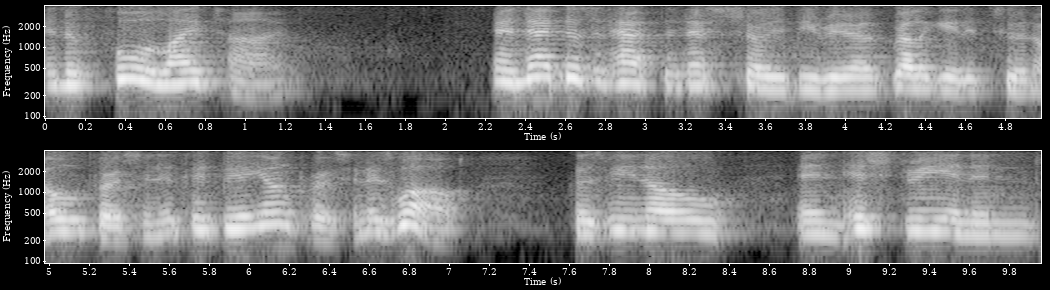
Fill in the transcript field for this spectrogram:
in a full lifetime. And that doesn't have to necessarily be re- relegated to an old person. It could be a young person as well. Because we know in history and in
